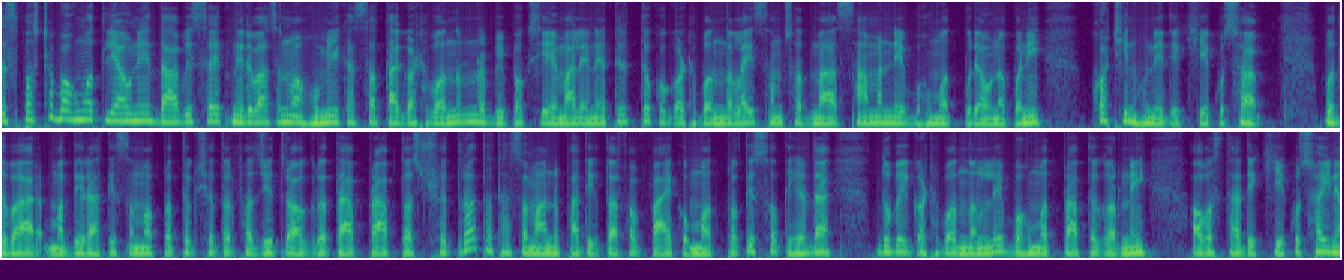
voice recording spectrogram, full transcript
स्पष्ट बहुमत ल्याउने दावीसहित निर्वाचनमा होमिएका सत्ता गठबन्धन र विपक्षी एमाले नेतृत्वको गठबन्धनलाई संसदमा सामान्य बहुमत पुर्याउन पनि कठिन हुने देखिएको छ। बुधबार मध्यरातिसम्म प्रत्यक्षतर्फ जित र अग्रता प्राप्त क्षेत्र तथा समानुपातिकतर्फ पाएको मत प्रतिशत हेर्दा दुवै गठबन्धनले बहुमत प्राप्त गर्ने अवस्था देखिएको छैन।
